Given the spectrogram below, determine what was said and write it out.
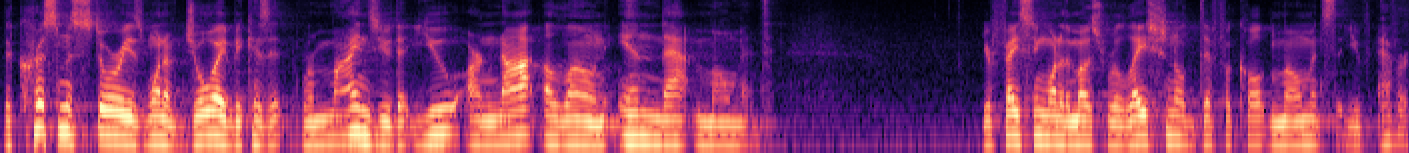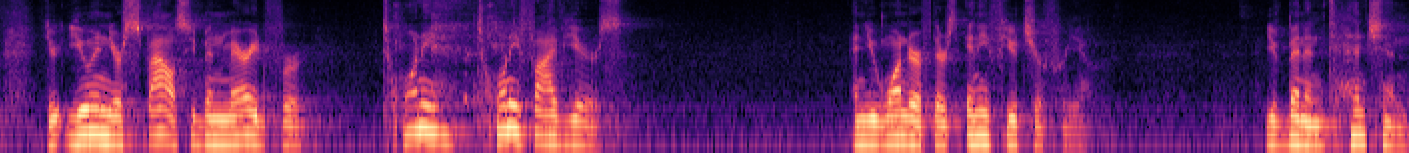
The Christmas story is one of joy because it reminds you that you are not alone in that moment. You're facing one of the most relational, difficult moments that you've ever. You and your spouse, you've been married for 20, 25 years, and you wonder if there's any future for you. You've been in tension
